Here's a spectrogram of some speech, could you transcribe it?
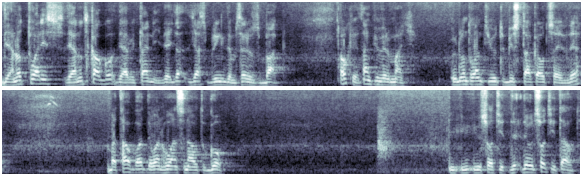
They are not tourists, they are not cargo, they are returning, they ju- just bring themselves back. Okay, thank you very much. We don't want you to be stuck outside there. But how about the one who wants now to go? You, you sort it, they, they will sort it out.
